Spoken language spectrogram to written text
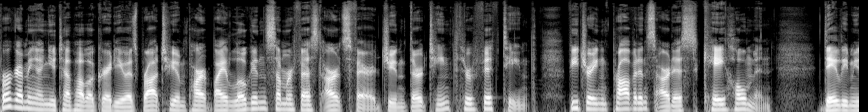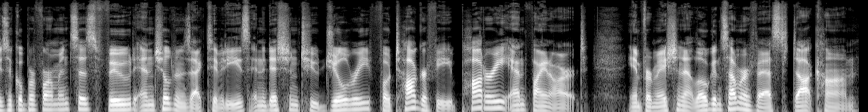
Programming on Utah Public Radio is brought to you in part by Logan Summerfest Arts Fair, June 13th through 15th, featuring Providence artist Kay Holman daily musical performances, food, and children's activities, in addition to jewelry, photography, pottery, and fine art. Information at logansummerfest.com.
